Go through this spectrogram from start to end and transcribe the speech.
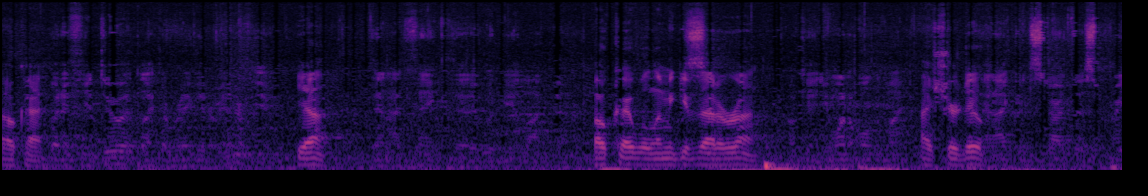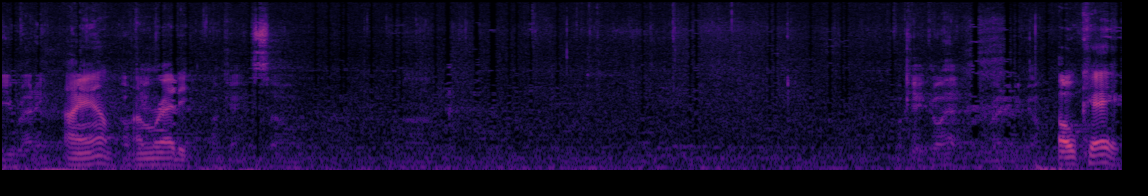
Okay. But if you do it like a regular interview, Yeah. then I think that it would be a lot better. Okay. Well, let me give that a run. Okay, you want to hold the mic? I sure do. And I can start this. Are you ready? I am. I'm ready. Okay, so. um, Okay, go ahead. Ready to go. Okay,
